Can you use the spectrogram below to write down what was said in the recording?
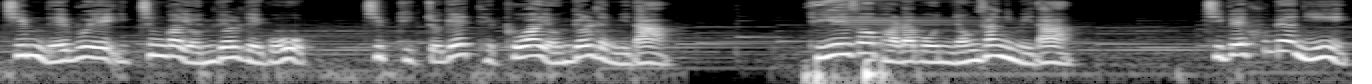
집 내부의 2층과 연결되고 집 뒤쪽에 데크와 연결됩니다. 뒤에서 바라본 영상입니다. 집의 후면이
